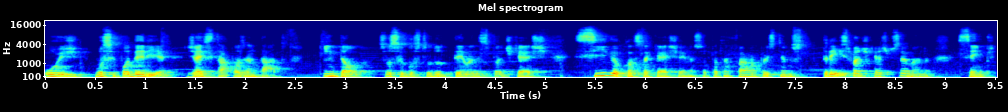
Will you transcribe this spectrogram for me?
hoje você poderia já estar aposentado. Então, se você gostou do tema desse podcast, siga o Costa Cash aí na sua plataforma, pois temos três podcasts por semana, sempre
